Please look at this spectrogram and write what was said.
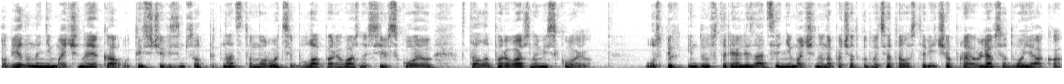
Об'єднана Німеччина, яка у 1815 році була переважно сільською, стала переважно міською. Успіх індустріалізації Німеччини на початку ХХ століття проявлявся двояко.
